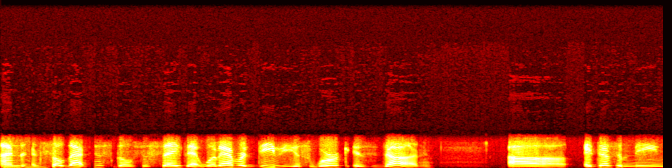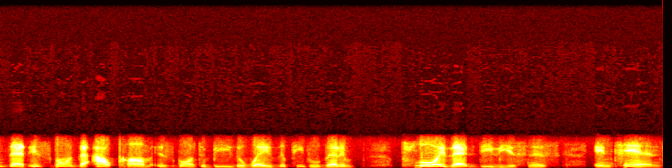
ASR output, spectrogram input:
and Mhm. so that just goes to say that whatever devious work is done. Uh, it doesn't mean that it's going. The outcome is going to be the way the people that employ that deviousness intend.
